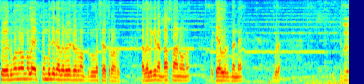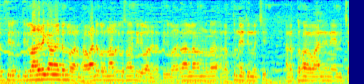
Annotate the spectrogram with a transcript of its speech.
സേതുമന്ദിരം എന്നുള്ള ഏറ്റവും വലിയ കഥകളി നടത്തിയിട്ടുള്ള ക്ഷേത്രമാണ് കഥകളിക്ക് രണ്ടാം സ്ഥാനമാണ് കേരളത്തിൽ തന്നെ ഇവിടെ. ഇപ്പൊ തിരു- തിരുവാതിരക്കാണ് ഏറ്റവും പ്രധാനം ഭഗവാന്റെ പിറന്നാൾ ദിവസമായ തിരുവാതിര. തിരുവാതിര നാളിലാണ് നമ്മളുടെ അകത്ത് നേദ്യം വെച്ച് അകത്ത് ഭഗവാനെ നേദിച്ച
